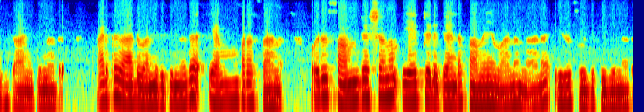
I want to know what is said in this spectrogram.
ഇത് കാണിക്കുന്നത്. അടുത്ത കാർഡ് വന്നിരിക്കുന്നത് എംപ്രസ് ആണ്. ഒരു സംരക്ഷണം ഏറ്റെടുക്കേണ്ട സമയമാണെന്നാണ് ഇത് സൂചിപ്പിക്കുന്നത്.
